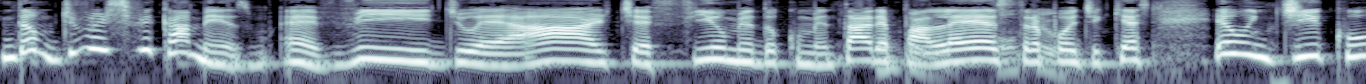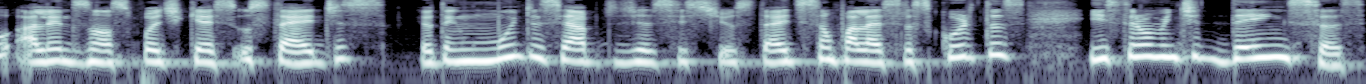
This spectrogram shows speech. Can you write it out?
Então, diversificar mesmo. É vídeo, é arte, é filme, é documentário, é conteúdo, é palestra, conteúdo. podcast. Eu indico, além dos nossos podcasts, os TEDs. Eu tenho muito esse hábito de assistir os TEDs. São palestras curtas e extremamente densas.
